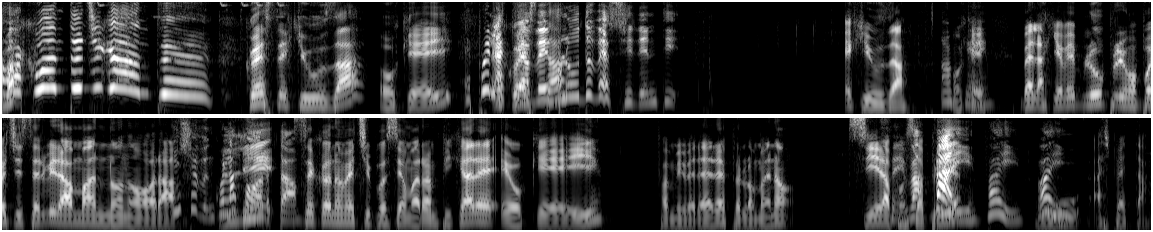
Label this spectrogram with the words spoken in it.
Ma quanto è gigante! Questa è chiusa, ok. E poi la questa chiave blu dove accidenti? È chiusa. Ok. Ok. Beh, la chiave blu prima o poi ci servirà, ma non ora. Dicevo, in quella Lì, porta. Secondo me ci possiamo arrampicare, è ok. Fammi vedere, perlomeno. Sì, la Sì, posso va- aprire. Vai, vai, vai. Uh, aspetta.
